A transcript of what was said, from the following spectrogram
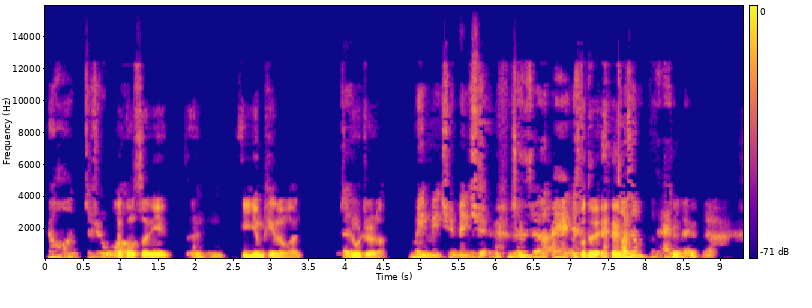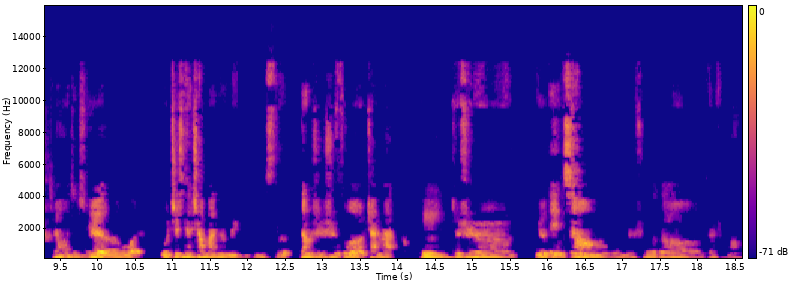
然后就是那我公司你你应聘了吗？对入职了？没没去没去，就是觉得哎 不对，好像不太对 对，然后就是我我之前上班的那个公司，当时是做展览的，嗯。就是有点像我们说的叫什么，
